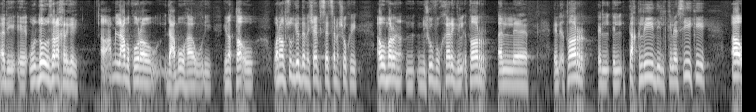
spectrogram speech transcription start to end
أدي آه، ودول وزراء خارجية. آه عاملين يلعبوا كورة ويدعبوها وينطقوا. وأنا مبسوط جدا ان شايف السيد سامح شكري أول مرة نشوفه خارج الإطار ال- الإطار ال- التقليدي الكلاسيكي. أو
